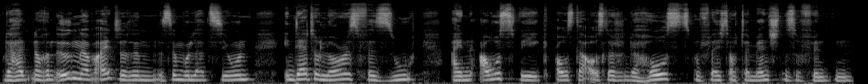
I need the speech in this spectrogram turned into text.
oder halt noch in irgendeiner weiteren Simulation, in der Dolores versucht, einen Ausweg aus der Auslöschung der Hosts und vielleicht auch der Menschen zu finden.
